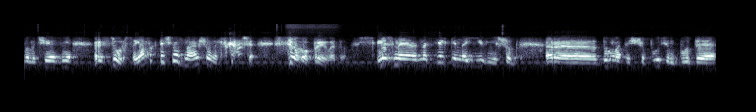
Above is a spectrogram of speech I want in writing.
величезні ресурси. Я фактично знаю, що він скаже з цього приводу. Ми ж не настільки наївні, щоб е, думати, що Путін буде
